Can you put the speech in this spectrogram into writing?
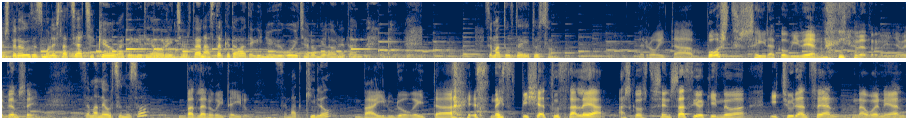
Espero dut ez molestatzea txekeo bat egitea orain txortan, azterketa bat egin ohi dugu itxaron gela honetan. Zenbat urte dituzu? Berrogeita bost seirako bidean, datorren hilabetean sei. Zenbat neurtzen duzu? Bat laro geita iru. Zenbat kilo? Ba, iruro geita ez naiz pixatu zalea, asko sensazioekin noa, itxurantzean, nagoenean,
